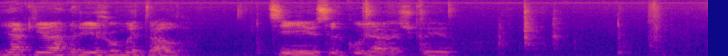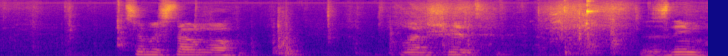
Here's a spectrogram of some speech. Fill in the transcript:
як я ріжу метал цією циркулярочкою. Це ми ставимо планшет. З ним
